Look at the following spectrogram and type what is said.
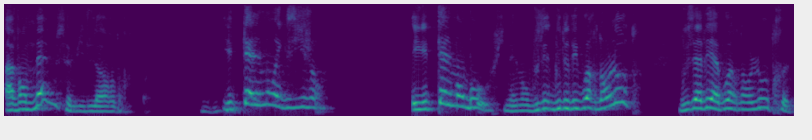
avant même celui de l'ordre. Il est tellement exigeant, et il est tellement beau, finalement. Vous, vous devez voir dans l'autre. Vous avez à voir dans l'autre,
